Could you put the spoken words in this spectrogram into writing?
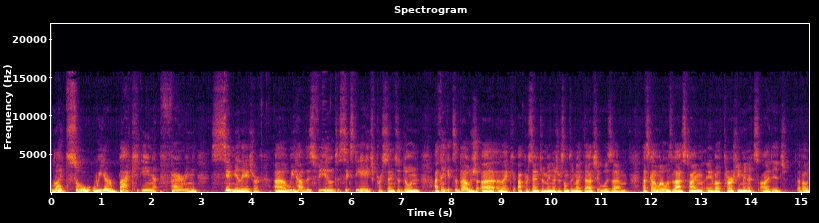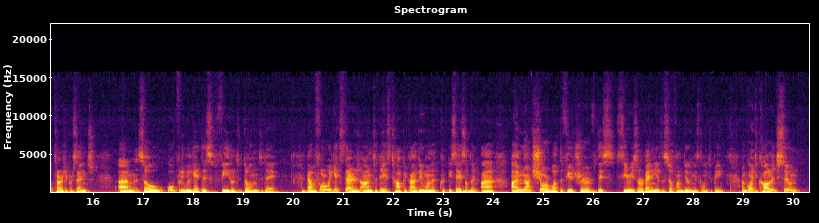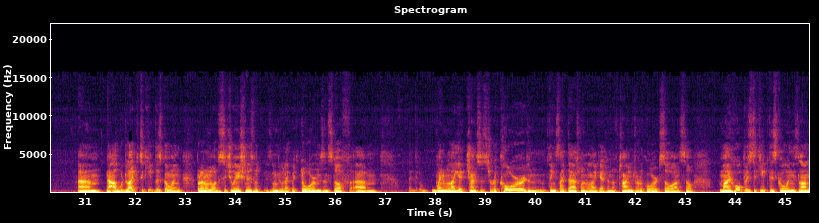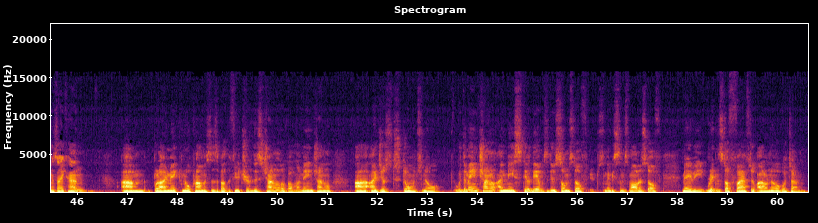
Right, so we are back in Farming Simulator. Uh, we have this field 68% done. I think it's about uh, like a percent a minute or something like that. It was um, that's kind of what it was last time. In about 30 minutes, I did about 30%. Um, so hopefully we'll get this field done today. Now, before we get started on today's topic, I do want to quickly say something. Uh, I'm not sure what the future of this series or of any of the stuff I'm doing is going to be. I'm going to college soon. Um, now, I would like to keep this going, but I don't know what the situation is. It's going to be like with dorms and stuff. Um, when will I get chances to record and things like that? When will I get enough time to record, so on. So, my hope is to keep this going as long as I can. Um, but I make no promises about the future of this channel or about my main channel. Uh, I just don't know. With the main channel, I may still be able to do some stuff, maybe some smaller stuff, maybe written stuff if I have to, I don't know, but um,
